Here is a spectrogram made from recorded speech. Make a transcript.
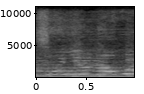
So when you know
